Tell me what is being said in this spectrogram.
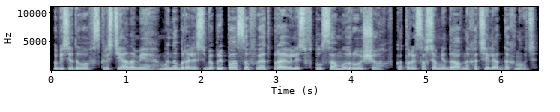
Побеседовав с крестьянами, мы набрали себе припасов и отправились в ту самую рощу, в которой совсем недавно хотели отдохнуть.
